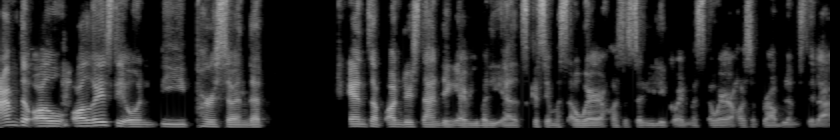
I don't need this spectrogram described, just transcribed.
I'm the al- always the only person that ends up understanding everybody else kasi mas aware ako sa sarili ko and mas aware ako sa problems nila.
